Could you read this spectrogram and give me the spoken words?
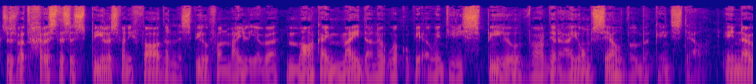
soos wat Christus 'n spieël is van die Vader en 'n spieël van my lewe, maak hy my dan nou ook op die ou end hierdie spieël waardeur hy homself wil bekendstel. En nou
